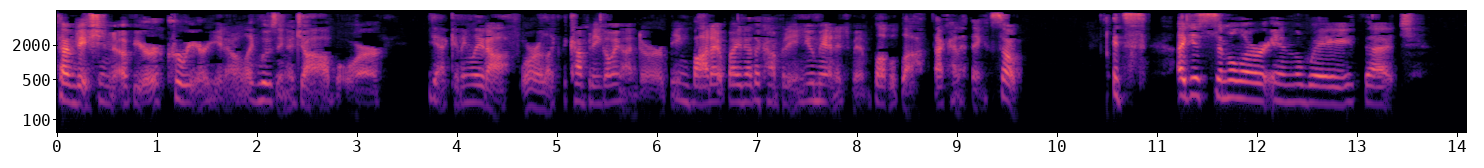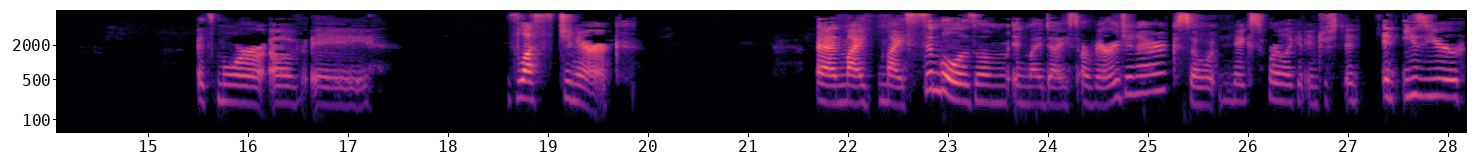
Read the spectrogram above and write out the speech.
foundation of your career, you know, like losing a job or, yeah, getting laid off or like the company going under or being bought out by another company, new management, blah, blah, blah, that kind of thing. So it's, I guess, similar in the way that it's more of a, it's less generic and my my symbolism in my dice are very generic, so it makes for like an interest an, an easier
